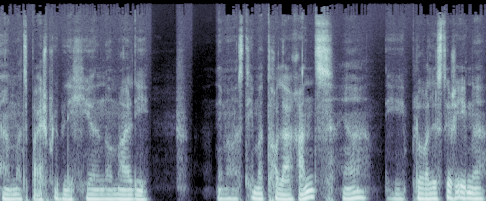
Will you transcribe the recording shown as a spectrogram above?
Ähm, als Beispiel will ich hier nur mal die, nehmen wir das Thema Toleranz, ja, die pluralistische Ebene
